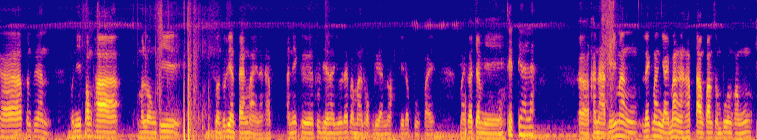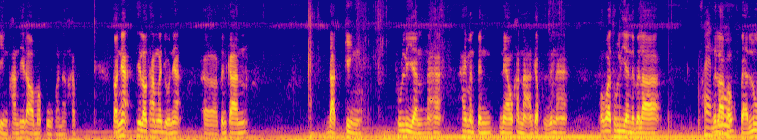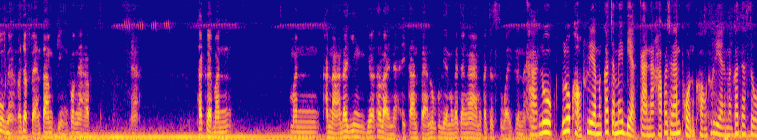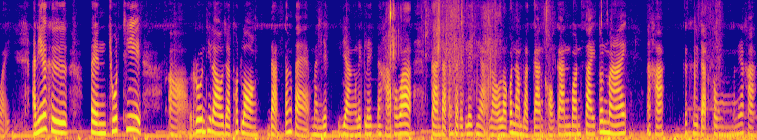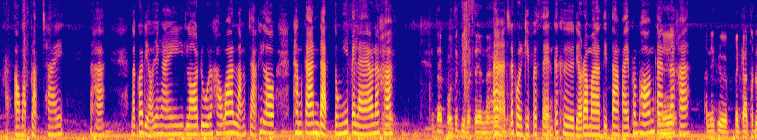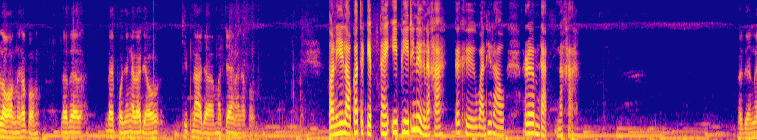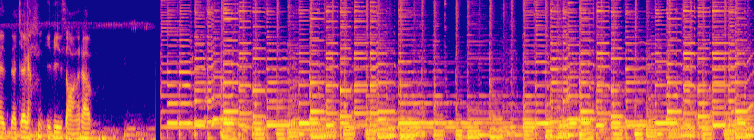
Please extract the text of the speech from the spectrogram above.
ครับเพื่อนๆ วันนี้ป้องพามาลงที่สวนทุเรียนแปลงใหม่นะครับ อันนี้คือทุเรียนอายุได้ประมาณ 6 เดือนเนาะที่เราปลูกไป มันก็จะมีเจ็ดเดือนละเอ่อขนาดนี้มั่งเล็กมั่งใหญ่มั่งนะครับ ตามความสมบูรณ์ของกิ่งพันธุ์ที่เราเอามาปลูกกันนะครับ ตอนเนี้ยที่เราทำกันอยู่เนี่ยเอ่อเป็นการดัดกิ่งทุเรียนนะฮะให้มันเป็นแนวขนานกับพื้นนะฮะเพราะว่าทุเรียนเนี่ยเวลา แฟนเวลาลูเขากแฝนลูกเนี่ยเขาจะแฝนตามกิ่งพวกเนี้ยครับนะถ้าเกิดมัน มันขนานได้ยิ่งเยอะเท่าไหร่เนี่ยไอการแฝนลูกทุเรียนมันก็จะง่ายมันก็จะสวยขึ้นนะคค่ะรับลูกลูกของทุเรียนมันก็จะไม่เบียดกันนะคะ เพราะฉะนั้นผลของทุเรียนมันก็จะสวย อันนี้ก็คือเป็นชุดที่อ่ารุ่นที่เราจะทดลองดัดตั้งแต่มันเล็กยังเล็กๆนะคะ เพราะว่าการดัดตั้งแต่เล็กๆเนี่ยเราเราก็นำหลักการของการบอนไซต้นไม้นะคะ ก็คือดัดทรงมันเนี่ยค่ะ เอามาปรับใช้นะคะ แล้วก็เดี๋ยวยังไงรอดูนะคะว่าหลังจากที่เราทำการดัดตรงนี้ไปแล้วนะคะได้ผลสักกี่เปอร์เซ็นต์นะฮะอ่าจะได้ผลกี่เปอร์เซ็นต์ก็คือเดี๋ยวเรามาติดตามไปพร้อม ๆ กันอันนี้นะคะ อันนี้คือเป็นการทดลองนะครับผมแล้วจะได้ผลยังไงแล้ว เดี๋ยวคลิปหน้าจะมาแจ้งนะครับผม ตอนนี้เราก็จะเก็บใน EP ที่1นะคะ ก็คือวันที่เราเริ่มดัดนะคะ แล้วเดี๋ยวไงเดี๋ยวเจอกัน EP สองนะครับ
